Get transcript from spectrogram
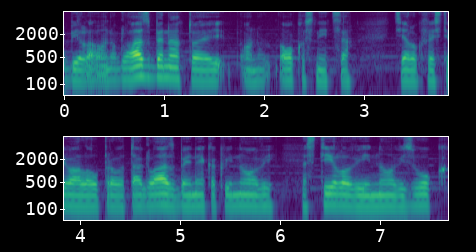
bila ono glazbena, to je ono okosnica cijelog festivala upravo ta glazba i nekakvi novi stilovi, novi zvuk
